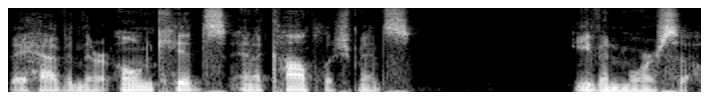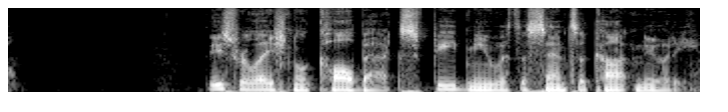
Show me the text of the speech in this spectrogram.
they have in their own kids and accomplishments, even more so. These relational callbacks feed me with a sense of continuity,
